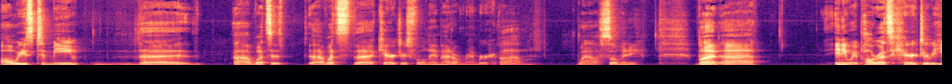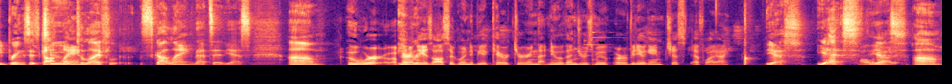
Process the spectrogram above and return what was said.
always to me, the uh, what's his uh, what's the character's full name? I don't remember. Um, wow, so many. But uh, anyway, Paul Rudd's character he brings it Scott to Lang? to life. Scott Lang, that's it. Yes. Um, who were apparently br- is also going to be a character in that new Avengers movie or video game. Just FYI. Yes. Yes. All yes. Um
